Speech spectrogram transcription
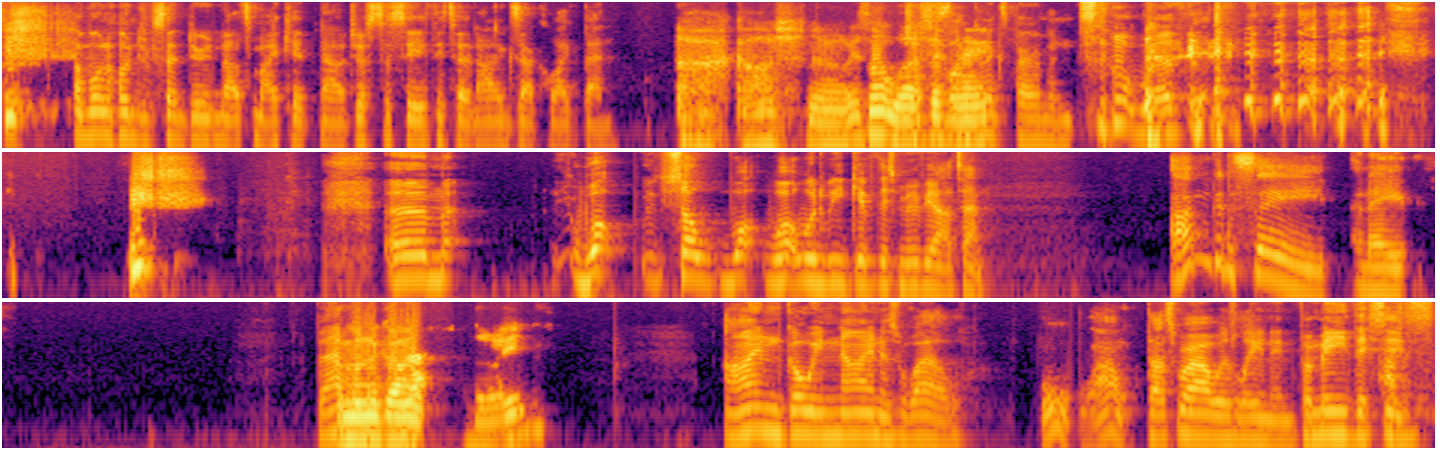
I'm 100% doing that to my kid now just to see if they turn out exactly like Ben. oh, God, no, it's not worth Just it, as like an experiment. It's not worth it. um, what? So what? What would we give this movie out of ten? I'm going to say an 8. Ben, I'm gonna go nine. I'm going nine as well. Oh, wow. That's where I was leaning. For me, this I- is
